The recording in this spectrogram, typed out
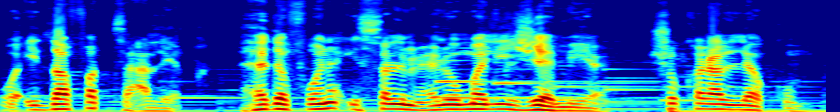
وإضافة تعليق هدفنا إيصال المعلومة للجميع. شكرا لكم.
